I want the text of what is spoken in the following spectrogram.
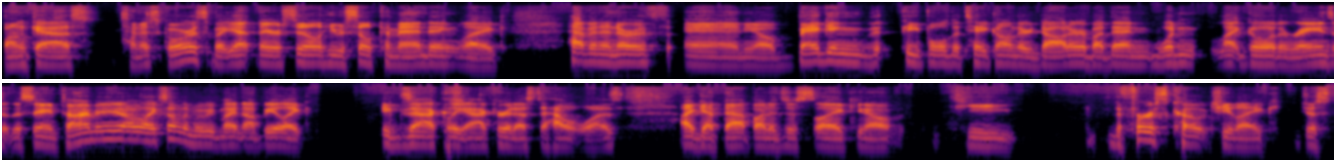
bunk ass tennis courts, but yet they're still he was still commanding like heaven and earth and you know begging the people to take on their daughter but then wouldn't let go of the reins at the same time and you know like some of the movie might not be like exactly accurate as to how it was. I get that but it's just like you know he the first coach he like just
